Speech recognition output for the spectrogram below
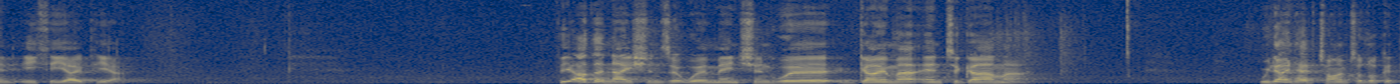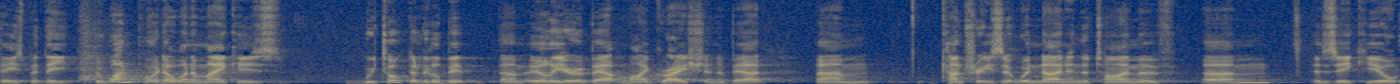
and Ethiopia. The other nations that were mentioned were Gomer and Togarmah. We don't have time to look at these, but the, the one point I want to make is we talked a little bit um, earlier about migration, about um, countries that were known in the time of um, Ezekiel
